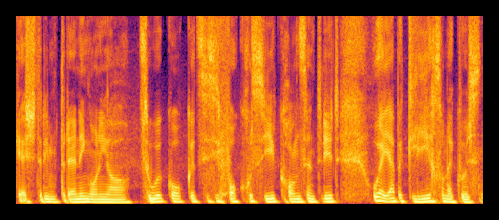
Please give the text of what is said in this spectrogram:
Gestern im Training, wo ich ja zugeguckt, sie sind fokussiert, konzentriert und haben eben gleich so eine gewisse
